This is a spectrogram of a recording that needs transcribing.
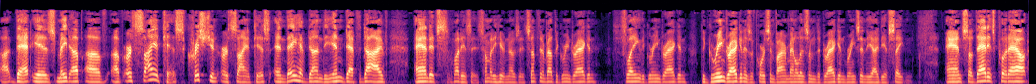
uh, that is made up of, of earth scientists, Christian earth scientists, and they have done the in-depth dive. And it's what is it? Somebody here knows it. It's something about the green dragon, slaying the green dragon. The green dragon is, of course, environmentalism. The dragon brings in the idea of Satan. And so that is put out.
